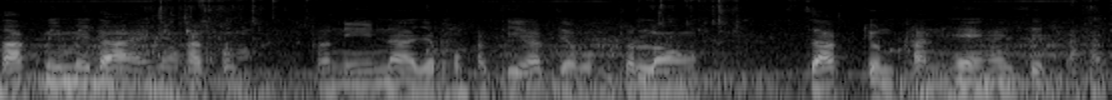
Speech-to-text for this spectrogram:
ซักนี่ไม่ได้นะครับ ผมตอนนี้น่าจะปกติครับเดี๋ยวผมทดลองซักจนปั่นแห้งให้เสร็จนะครับ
